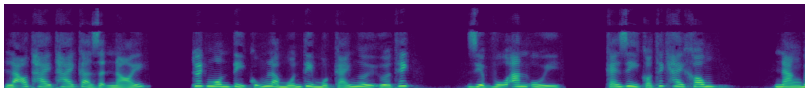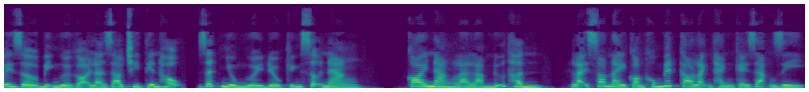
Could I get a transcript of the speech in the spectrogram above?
Lão thái thái cả giận nói. Tuyết ngôn tỷ cũng là muốn tìm một cái người ưa thích. Diệp Vũ an ủi. Cái gì có thích hay không? Nàng bây giờ bị người gọi là giao trì tiên hậu, rất nhiều người đều kính sợ nàng. Coi nàng là làm nữ thần, lại sau này còn không biết cao lạnh thành cái dạng gì,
